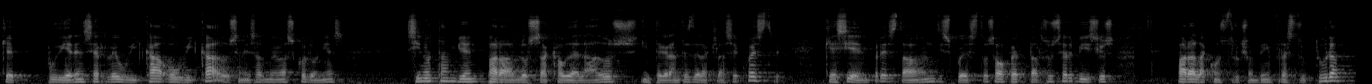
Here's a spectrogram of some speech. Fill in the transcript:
que pudieran ser reubicados ubicados en esas nuevas colonias, sino también para los acaudalados integrantes de la clase ecuestre, que siempre estaban dispuestos a ofertar sus servicios para la construcción de infraestructura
